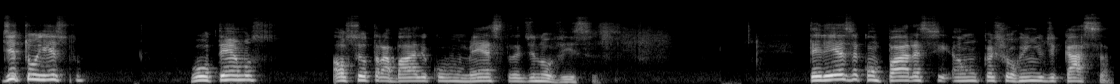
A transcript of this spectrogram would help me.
Dito isto, voltemos ao seu trabalho como mestra de noviças. Teresa compara-se a um cachorrinho de caça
